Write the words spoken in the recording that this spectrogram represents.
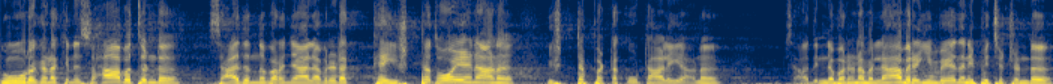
നൂറുകണക്കിന് സഹാബത്തുണ്ട്. സാദെന്ന് പറഞ്ഞാൽ അവരുടെയൊക്കെ ഇഷ്ടതോയനാണ് ഇഷ്ടപ്പെട്ട കൂട്ടാളിയാണ്. സാദിന്റെ മരണം എല്ലാവരെയും വേദനിപ്പിച്ചിട്ടുണ്ട്.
